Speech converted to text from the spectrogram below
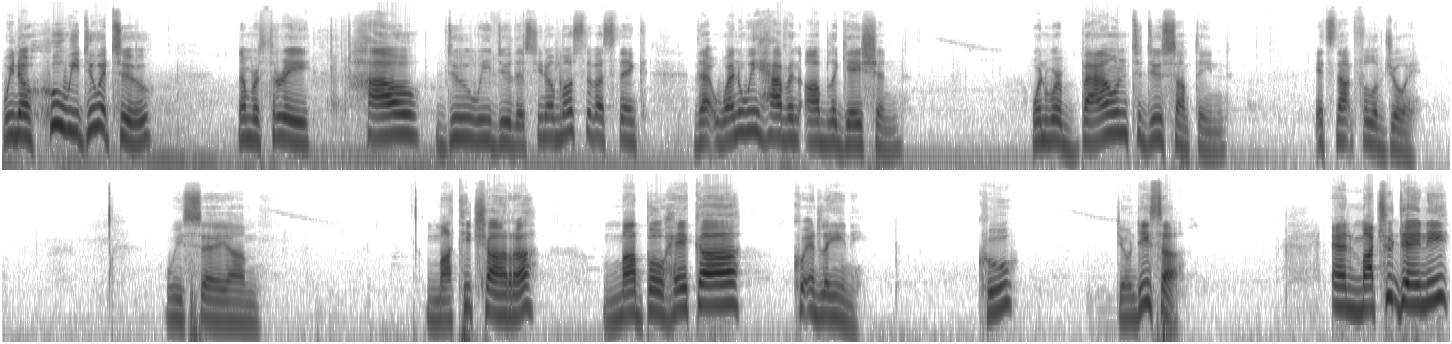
We know who we do it to. Number three, how do we do this? You know, most of us think that when we have an obligation, when we're bound to do something, it's not full of joy. We say, um, Matichara maboheka ku endlaini. Ku diondisa. And machudeni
